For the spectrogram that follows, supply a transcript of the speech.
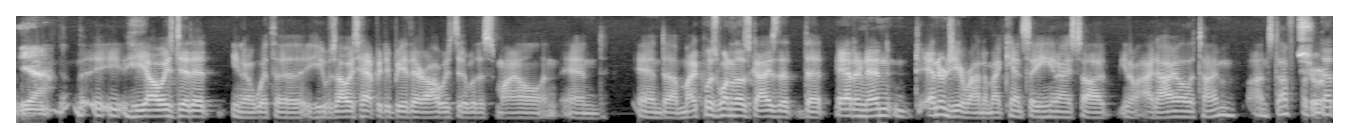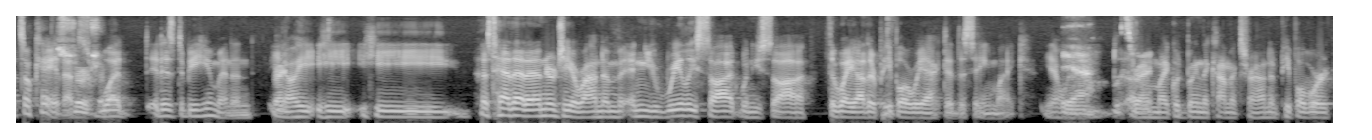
yeah, he, he always did it, you know, with a he was always happy to be there, always did it with a smile and and and uh, Mike was one of those guys that that had an en- energy around him. I can't say he and I saw you know eye to eye all the time on stuff, but sure. that's okay. That's sure, sure. what it is to be human. And you right. know he he he just had that energy around him, and you really saw it when you saw the way other people reacted to seeing Mike. You know, yeah, that's uh, right. Mike would bring the comics around, and people were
